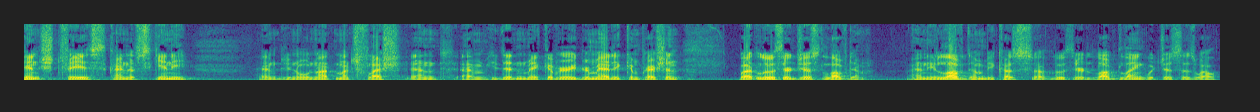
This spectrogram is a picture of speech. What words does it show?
pinched face, kind of skinny, and you know, not much flesh. And um, he didn't make a very dramatic impression, but Luther just loved him. And he loved him because uh, Luther loved languages as well.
